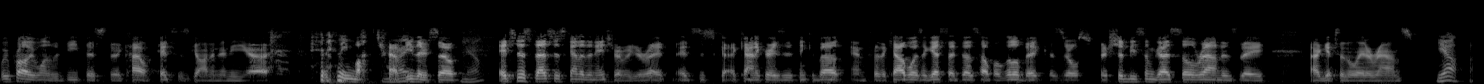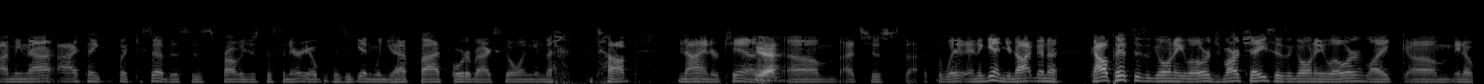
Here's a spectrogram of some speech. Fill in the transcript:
we're probably one of the deepest that Kyle Pitts has gone in any uh, in any mock draft Right. either. So Yeah. it's just that's just kind of the nature of it. You're right. It's just kind of crazy to think about. And for the Cowboys, I guess that does help a little bit because there there should be some guys still around as they uh, get to the later rounds. Yeah, I mean, I, I think, like you said, this is probably just a scenario because again, when you have five quarterbacks going in the, the top nine or ten, Yeah. um, that's just that's the way. And again, you're not gonna. Kyle Pitts isn't going any lower. Ja'Marr Chase isn't going any lower. Like, um, you know,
